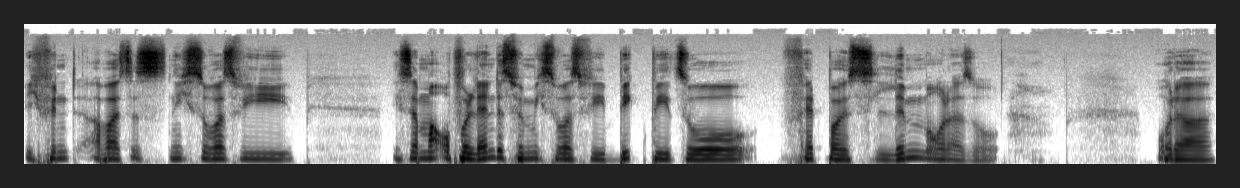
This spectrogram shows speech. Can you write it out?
Ich finde, aber es ist nicht sowas wie, ich sag mal, opulent ist für mich sowas wie Big Beat, so Fatboy Slim oder so. Oder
